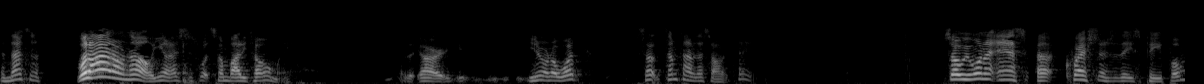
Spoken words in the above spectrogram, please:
and that's an, well, I don't know. You know, that's just what somebody told me. Or you don't know what. So, sometimes that's all it takes. So we want to ask uh, questions of these people.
